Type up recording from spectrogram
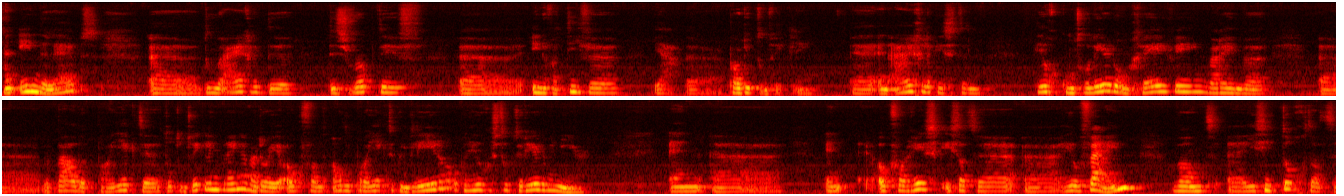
En in de labs uh, doen we eigenlijk de disruptive, uh, innovatieve ja, uh, productontwikkeling. Uh, en eigenlijk is het een heel gecontroleerde omgeving waarin we bepaalde projecten tot ontwikkeling brengen, waardoor je ook van al die projecten kunt leren op een heel gestructureerde manier. En, en ook voor risk is dat heel fijn, want je ziet toch dat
